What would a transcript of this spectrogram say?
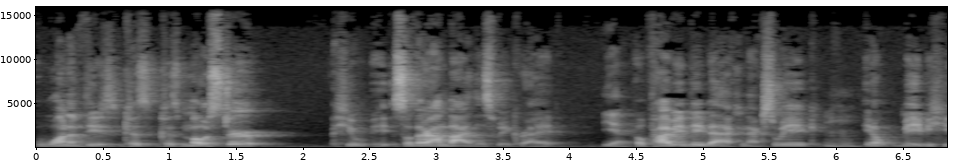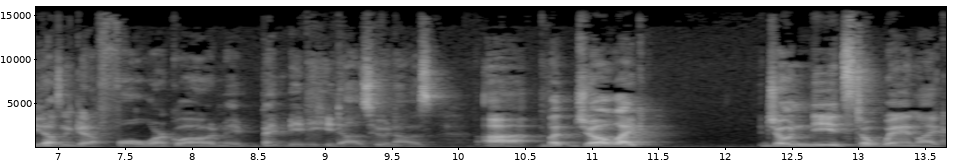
one of these because because Moster, he, he so they're on by this week, right? Yeah. He'll probably be back next week. You know, maybe he doesn't get a full workload. Maybe maybe he does. Who knows? Uh, but Joe like Joe needs to win like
